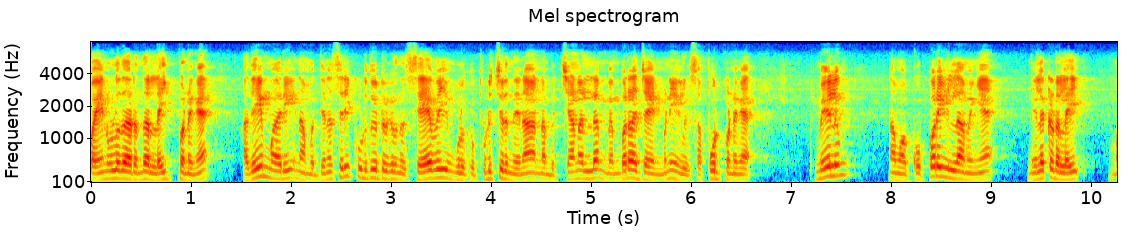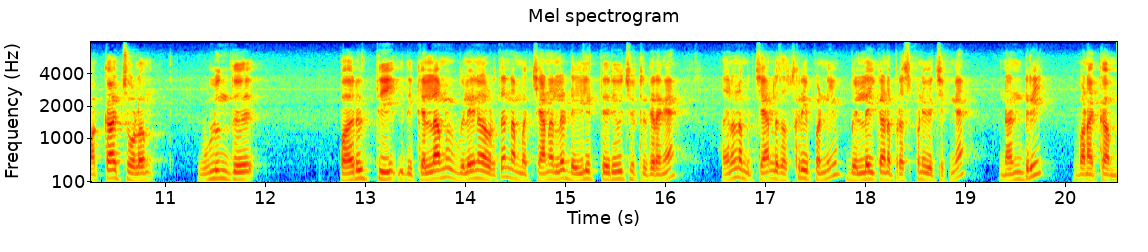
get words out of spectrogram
பயனுள்ளதாக இருந்தால் லைக் பண்ணுங்கள் அதே மாதிரி நம்ம தினசரி கொடுத்துட்டு இருக்கிற சேவை உங்களுக்கு பிடிச்சிருந்ததுன்னா நம்ம சேனலில் மெம்பராக ஜாயின் பண்ணி எங்களுக்கு சப்போர்ட் பண்ணுங்கள் மேலும் நம்ம கொப்பரை இல்லாமங்க நிலக்கடலை மக்காச்சோளம் உளுந்து பருத்தி இதுக்கெல்லாமே எல்லாமே விளைநிலவரத்தை நம்ம சேனலில் டெய்லி தெரிவிச்சிட்டுருக்குறேங்க அதனால் நம்ம சேனலை சப்ஸ்கிரைப் பண்ணி பெல் ஐக்கானை ப்ரெஸ் பண்ணி வச்சுக்கோங்க. நன்றி வணக்கம்.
